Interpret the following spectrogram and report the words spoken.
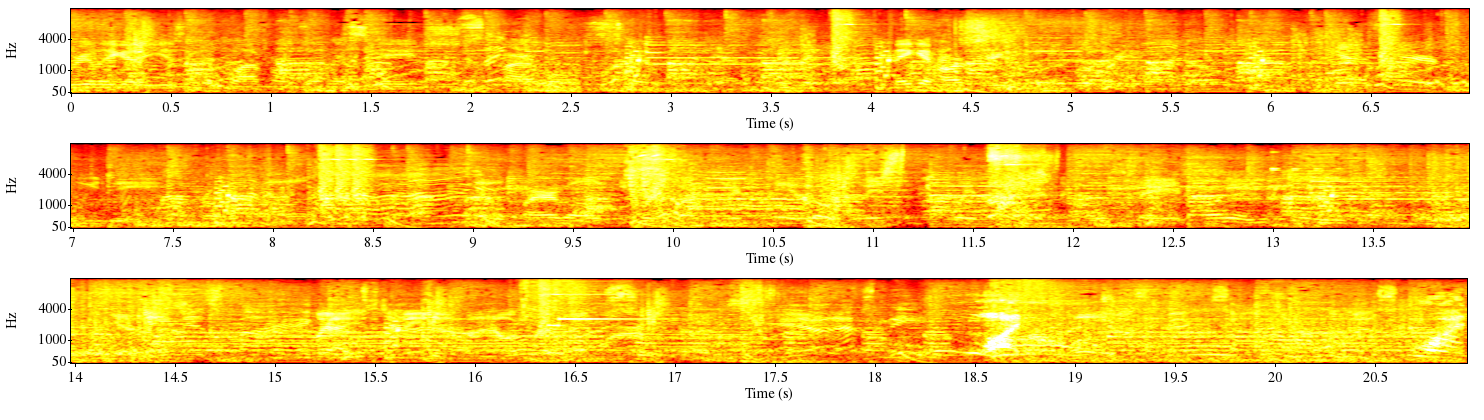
really good at using the platforms on this stage fireballs make it hard for you to move where you want to go. Yeah, Luigi fireball is way better than the cold phase. Oh yeah, you can do Luigi. Yeah. Oh yeah, I used to main uh, Alex Morales because What? oh, What?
